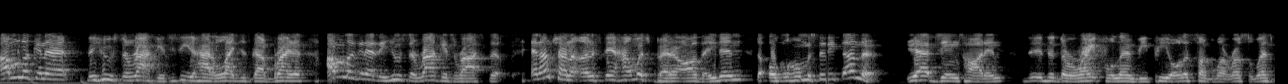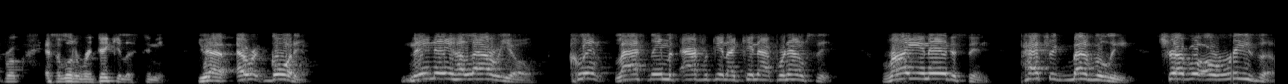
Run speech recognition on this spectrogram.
I'm looking at the Houston Rockets. You see how the light just got brighter? I'm looking at the Houston Rockets roster, and I'm trying to understand how much better are they than the Oklahoma City Thunder. You have James Harden, the, the, the rightful MVP. All oh, this talk about Russell Westbrook is a little ridiculous to me. You have Eric Gordon, Nene Hilario, Clint, last name is African, I cannot pronounce it. Ryan Anderson, Patrick Beverley, Trevor Ariza,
